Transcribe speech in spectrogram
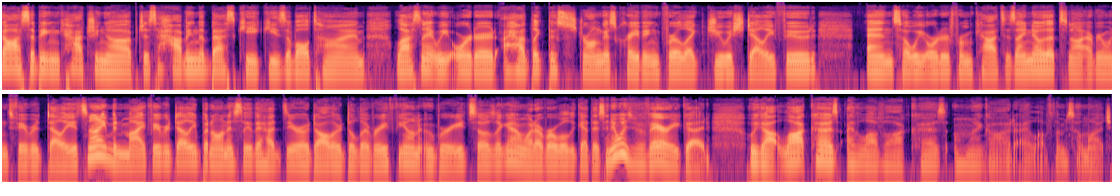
gossiping, catching up, just having the best kikis of all time. Last night we ordered, I had like the strongest craving for like Jewish deli food. And so we ordered from Katz's. I know that's not everyone's favorite deli. It's not even my favorite deli, but honestly, they had zero dollar delivery fee on Uber Eats. So I was like, yeah, whatever, we'll get this. And it was very good. We got latkes. I love latkes. Oh my God, I love them so much.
